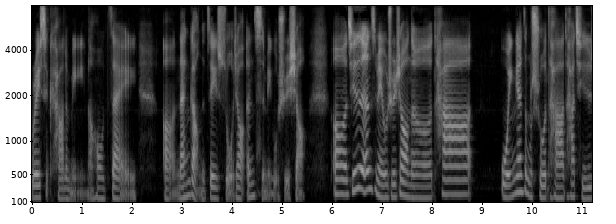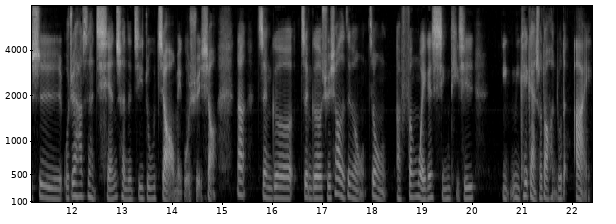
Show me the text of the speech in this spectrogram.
Grace Academy，然后在啊、呃、南港的这一所叫恩慈美国学校。呃，其实恩慈美国学校呢，它我应该这么说它，它其实是我觉得它是很虔诚的基督教美国学校。那整个整个学校的这种这种啊、呃、氛围跟形体，其实你你可以感受到很多的爱。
